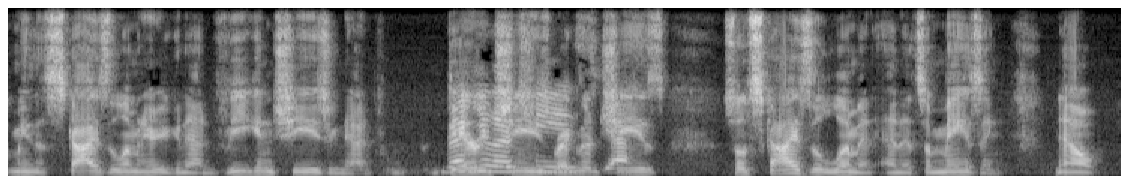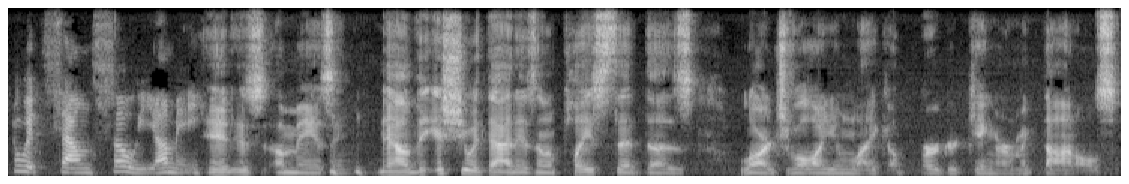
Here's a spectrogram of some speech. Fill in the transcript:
mean, the sky's the limit here. You can add vegan cheese. You can add dairy Regular cheese, cheese, regular yes. cheese. So the sky's the limit, and it's amazing. Now, Oh, it sounds so yummy. it is amazing. now, the issue with that is in a place that does large volume like a Burger King or McDonald's,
